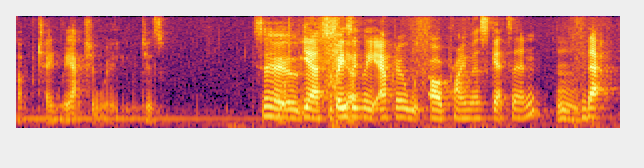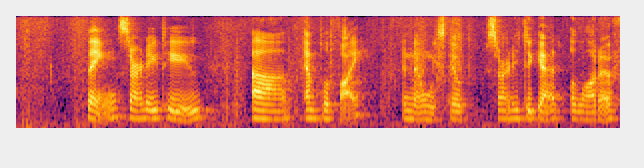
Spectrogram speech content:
a chain reaction really, which is. So yeah, so basically after we, our primers gets in, mm. that thing started to uh, amplify, and then we still started to get a lot of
